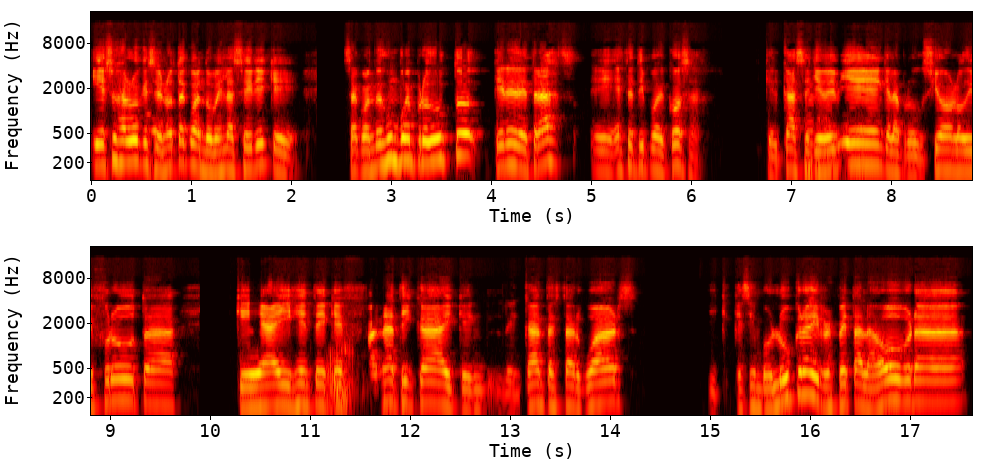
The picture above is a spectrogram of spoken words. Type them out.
y, y eso es algo que se nota cuando ves la serie que, o sea, cuando es un buen producto, tiene detrás eh, este tipo de cosas. Que el cast se lleve bien, que la producción lo disfruta, que hay gente que es fanática y que le encanta Star Wars y que, que se involucra y respeta la obra,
